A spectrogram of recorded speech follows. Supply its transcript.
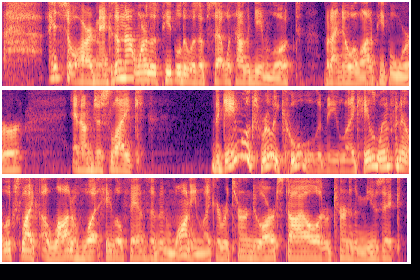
it's so hard, man, because I'm not one of those people that was upset with how the game looked, but I know a lot of people were, and I'm just like. The game looks really cool to me. Like Halo Infinite looks like a lot of what Halo fans have been wanting, like a return to art style, a return to the music.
